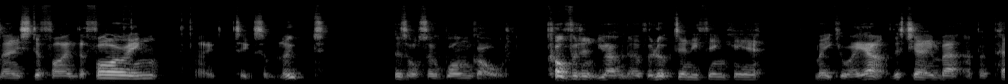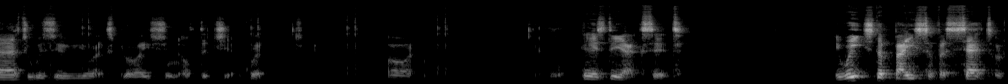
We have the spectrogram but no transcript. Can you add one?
managed to find the following. I take some loot. There's also one gold. Confident you haven't overlooked anything here, make your way out the chamber and prepare to resume your exploration of the crypt. Alright. Here's the exit. He reached the base of a set of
